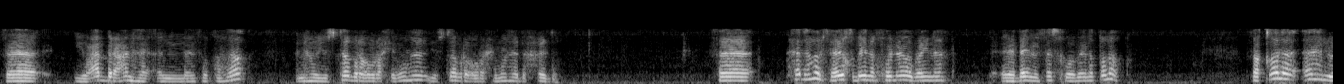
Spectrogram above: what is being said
فيعبر عنها الفقهاء أنه يستبرأ رحمها يستبرأ رحمها بحيضة. فهذا هو الفارق بين الخلع وبين آه، بين الفسخ وبين الطلاق. فقال أهل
